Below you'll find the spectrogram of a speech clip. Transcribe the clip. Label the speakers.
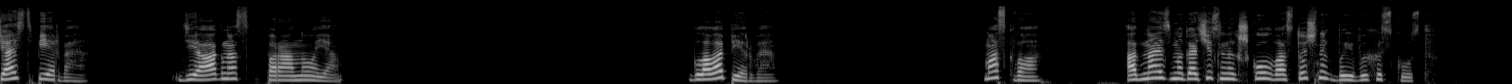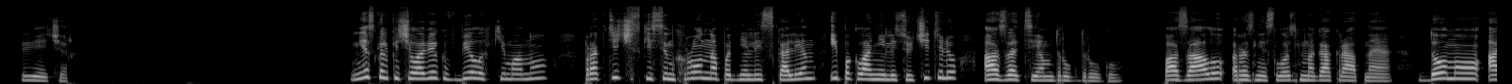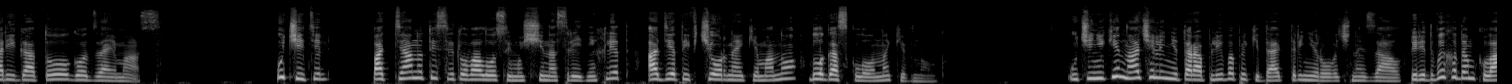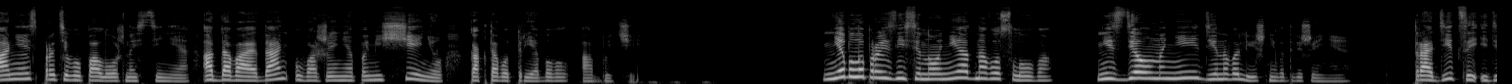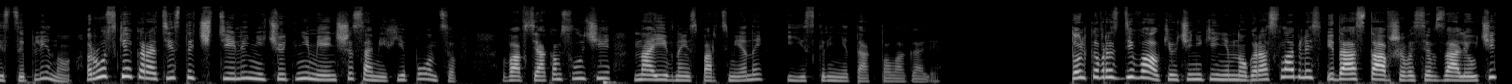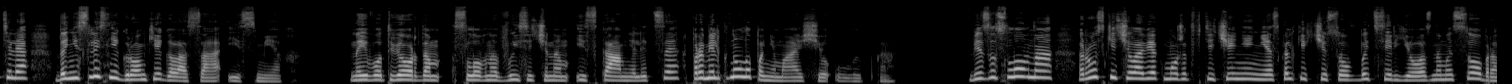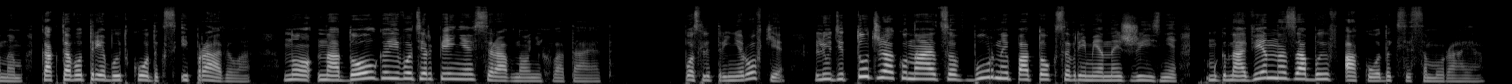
Speaker 1: Часть первая. Диагноз – паранойя. Глава первая. Москва. Одна из многочисленных школ восточных боевых искусств. Вечер. Несколько человек в белых кимоно практически синхронно поднялись с колен и поклонились учителю, а затем друг другу. По залу разнеслось многократное «Домо аригато годзаймас». Учитель, подтянутый светловолосый мужчина средних лет, одетый в черное кимоно, благосклонно кивнул. Ученики начали неторопливо покидать тренировочный зал, перед выходом кланяясь противоположной стене, отдавая дань уважения помещению, как того требовал обычай. Не было произнесено ни одного слова – не сделано ни единого лишнего движения. Традиции и дисциплину русские каратисты чтили ничуть не меньше самих японцев. Во всяком случае, наивные спортсмены искренне так полагали. Только в раздевалке ученики немного расслабились, и до оставшегося в зале учителя донеслись негромкие голоса и смех. На его твердом, словно высеченном из камня лице промелькнула понимающая улыбка. Безусловно, русский человек может в течение нескольких часов быть серьезным и собранным, как того требует кодекс и правила, но надолго его терпения все равно не хватает. После тренировки люди тут же окунаются в бурный поток современной жизни, мгновенно забыв о кодексе самурая.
